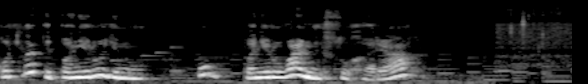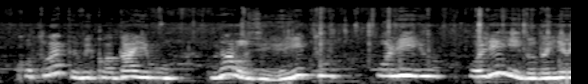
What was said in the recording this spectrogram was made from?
Котлети паніруємо у панірувальних сухарях. Котлети викладаємо на розігріту олію. Олії додаємо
